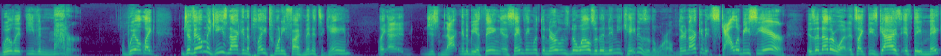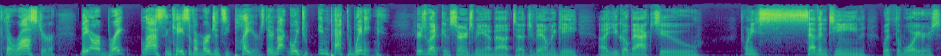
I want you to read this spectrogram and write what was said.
will it even matter? Will like JaVale McGee's not going to play 25 minutes a game. Like, uh, just not going to be a thing. And the same thing with the Nerlens Noels or the Nimi Katas of the world. They're not going to. Skal Labissière is another one. It's like these guys, if they make the roster, they are break glass in case of emergency players. They're not going to impact winning. Here's what concerns me about uh, JaVale McGee. Uh, you go back to 2017 with the Warriors,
